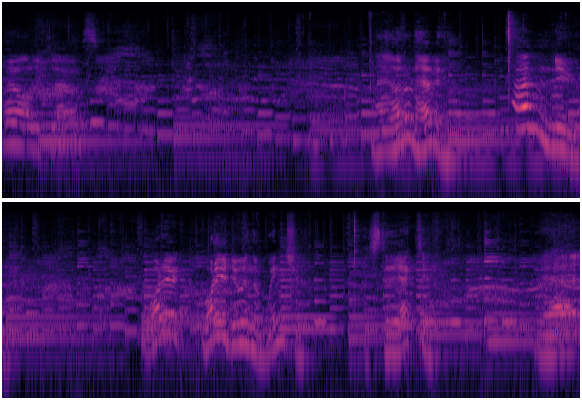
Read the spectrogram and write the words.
Where are all your clothes? I don't have any. I'm new. What what do you do in the winter? Stay active. Yeah,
